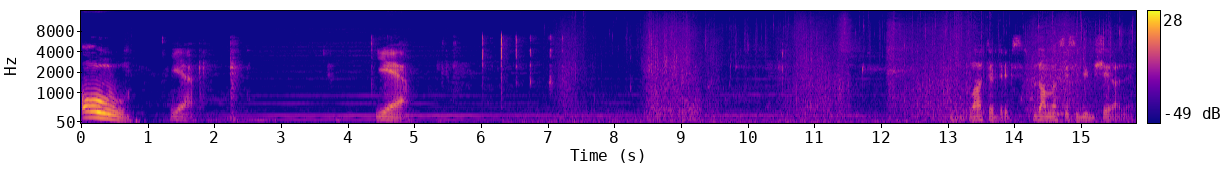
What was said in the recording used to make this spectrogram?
Oh. Yeah. Yeah. Water drips. Su damla sesi gibi bir şey herhalde.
